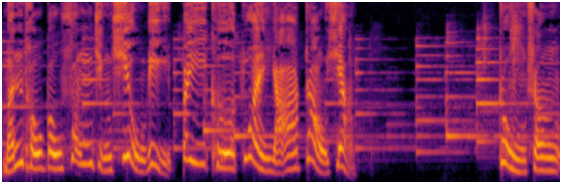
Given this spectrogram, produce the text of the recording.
门头沟风景秀丽，碑刻钻崖照相，众生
